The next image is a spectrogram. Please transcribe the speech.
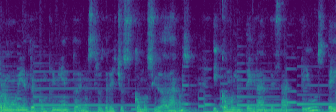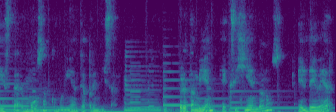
promoviendo el cumplimiento de nuestros derechos como ciudadanos y como integrantes activos de esta hermosa comunidad de aprendizaje pero también exigiéndonos el deber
